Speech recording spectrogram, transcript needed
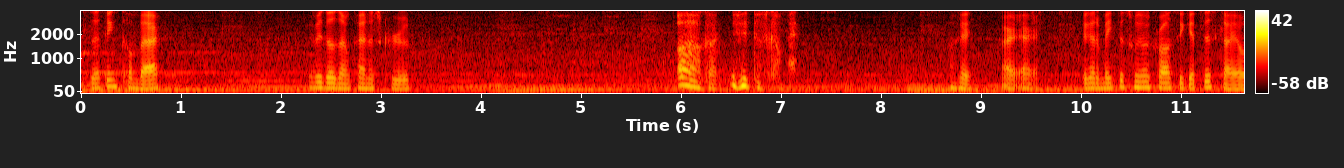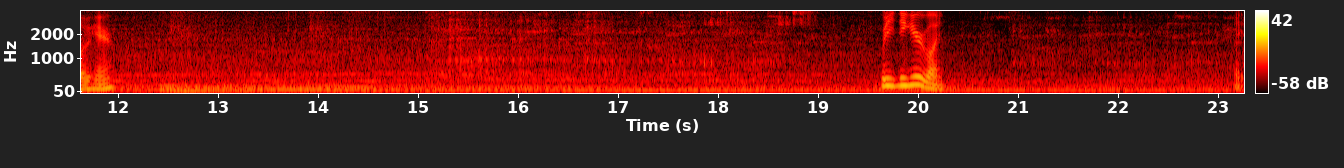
Does that thing come back? If it does, I'm kind of screwed. Oh god, it does come back. Okay, alright, alright. I gotta make the swing across to get this guy over here. Where do you think you're going? Wait,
